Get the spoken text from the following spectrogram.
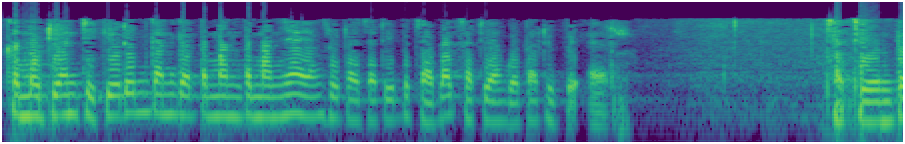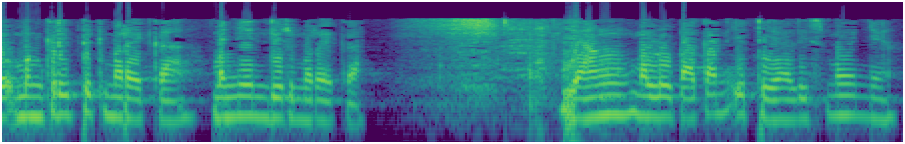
kemudian dikirimkan ke teman-temannya yang sudah jadi pejabat jadi anggota DPR. Jadi untuk mengkritik mereka, menyindir mereka yang melupakan idealismenya.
